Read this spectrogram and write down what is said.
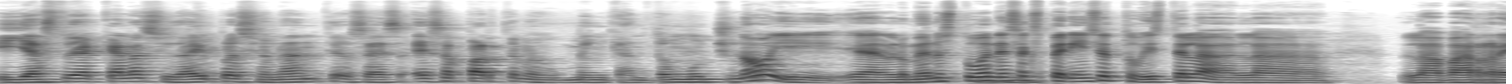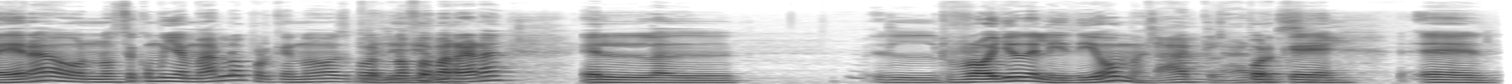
y ya estoy acá en la ciudad impresionante. O sea, esa, parte me, encantó mucho. No, y a lo menos tú en esa experiencia tuviste la, barrera, o no sé cómo llamarlo, porque no, no fue barrera, el, rollo del idioma. Ah, claro. Porque eh,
